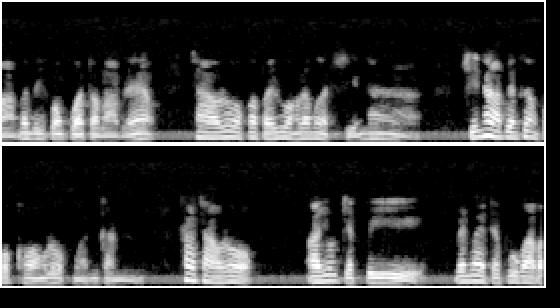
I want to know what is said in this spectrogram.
บาปไม่มีความกลัวต่อบาปแล้ว ชาวโลกก็ไปล่วงละเมิดศีลหน้าศีลห้าเป็นเครื่องปกครองโลกเหมือนกัน ถ้าชาวโลก อายุเจ็ดปี เว้นไว้แต่ผู้ว่าใบ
